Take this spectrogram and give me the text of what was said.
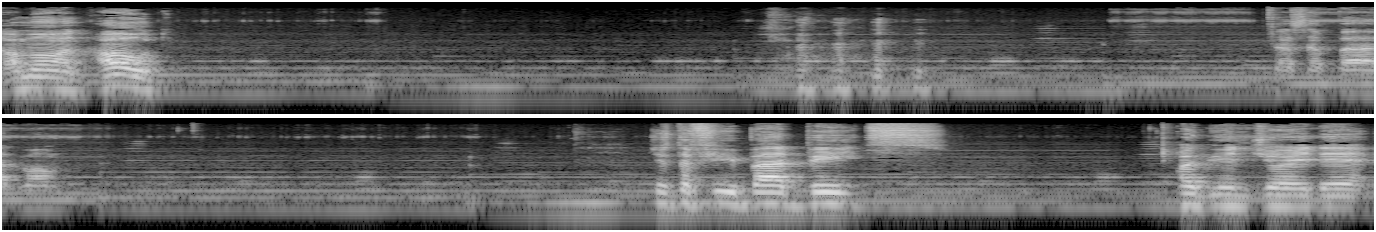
Come on, hold. That's a bad one. Just a few bad beats. Hope you enjoyed it.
